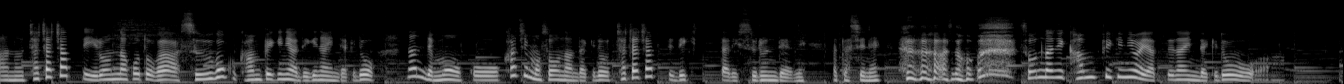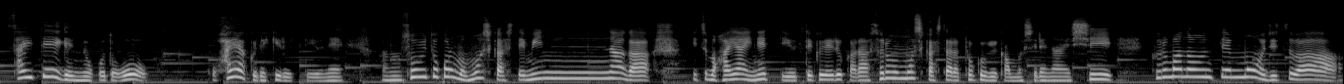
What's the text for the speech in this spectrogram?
あの、ちゃちゃちゃっていろんなことがすごく完璧にはできないんだけど、なんでも、こう、家事もそうなんだけど、ちゃちゃちゃってできたりするんだよね。私ね。あの、そんなに完璧にはやってないんだけど、最低限のことをこう早くできるっていうねあのそういうところももしかしてみんながいつも早いねって言ってくれるからそれももしかしたら特技かもしれないし車の運転も実は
